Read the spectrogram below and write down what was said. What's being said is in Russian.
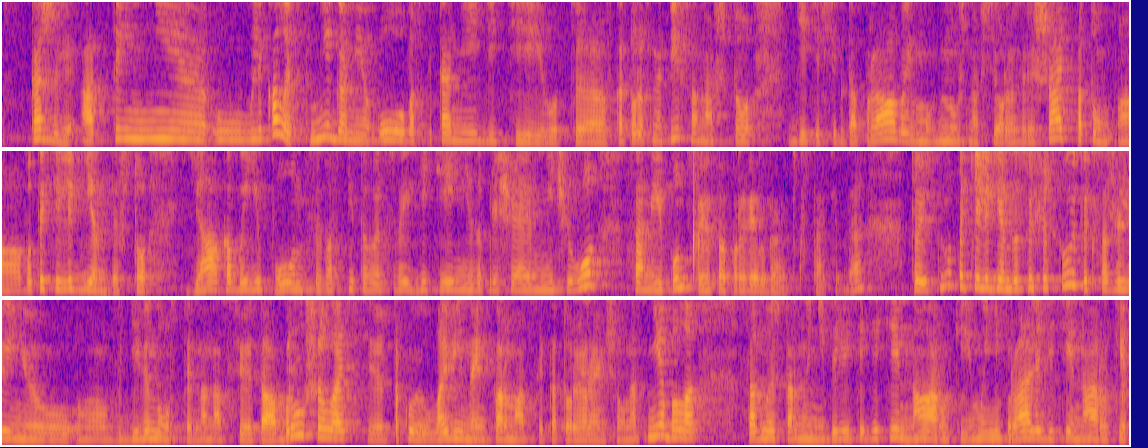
Скажи, а ты не увлекалась книгами о воспитании детей, вот, э, в которых написано, что дети всегда правы, им нужно все разрешать? Потом, а, вот эти легенды, что якобы японцы воспитывают своих детей, не запрещая ничего, сами японцы это опровергают, кстати, да? То есть, ну, такие легенды существуют, и, к сожалению, э, в 90-е на нас все это обрушилось, э, такой лавина информации, которой раньше у нас не было. С одной стороны, не берите детей на руки, и мы не брали детей на руки.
